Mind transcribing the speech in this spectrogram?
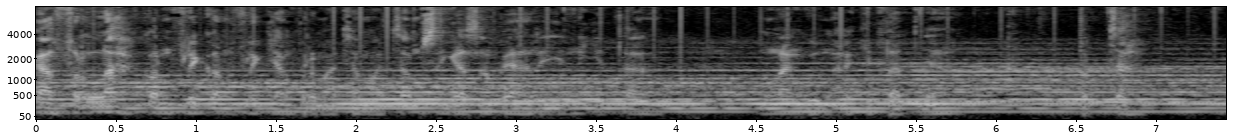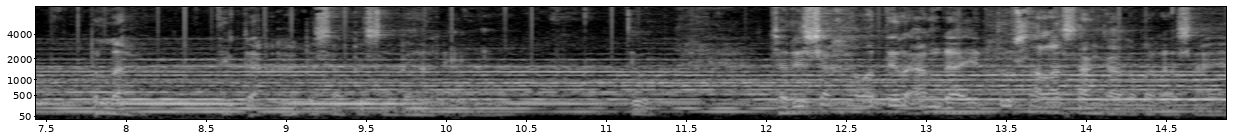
tidak tercoverlah konflik-konflik yang bermacam-macam sehingga sampai hari ini kita menanggung akibatnya. Pecah belah tidak habis-habis sampai hari ini. Itu. jadi saya khawatir anda itu salah sangka kepada saya.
